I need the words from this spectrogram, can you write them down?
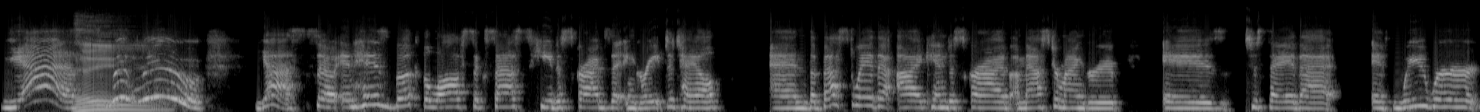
Yes. Hey. Woo woo. Yes. So in his book, The Law of Success, he describes it in great detail. And the best way that I can describe a mastermind group is to say that if we were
